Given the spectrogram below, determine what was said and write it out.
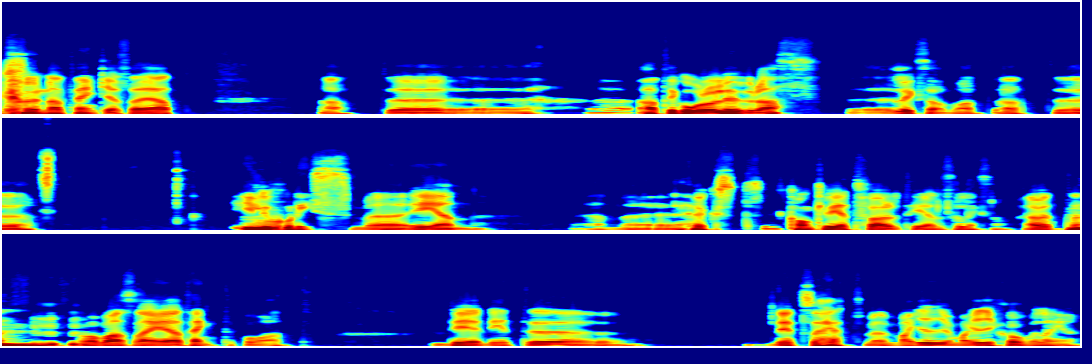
kunna tänka sig att att, eh, att det går att luras eh, liksom att, att eh, illusionism eh, är en, en eh, högst konkret företeelse liksom. Jag vet inte. Mm. Det var bara en sån här jag tänkte på att det, det är inte det är inte så hett med magi och magishower längre.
